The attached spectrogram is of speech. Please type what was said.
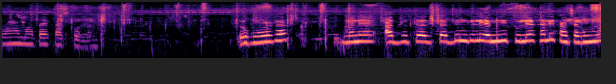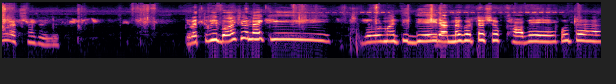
আমার মাথায় কাজ করলাম ও কুমড়োটা মানে আর দু চার চার দিন গেলে এমনি তুলে খালি কাঁচা কুমড়ো একসাথে হয়ে যেত। এবার তুমি বসো নাকি? গোবর মাটি দিয়েই রান্নাঘরটা সব খাবে। কোথায়?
